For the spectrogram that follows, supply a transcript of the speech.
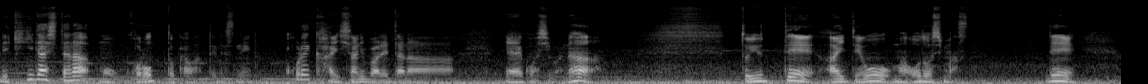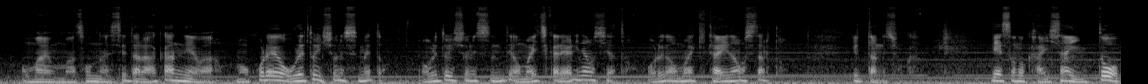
で聞き出したらもうコロッと変わってですねこれ会社にバレたらややこしいわな。と言って相手をま脅します。でお前もまあそんなんしてたらあかんねやわ。もうこれを俺と一緒に住めと。俺と一緒に住んでお前一からやり直しやと。俺がお前鍛え直したると。言ったんでしょうか。でその会社員と、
